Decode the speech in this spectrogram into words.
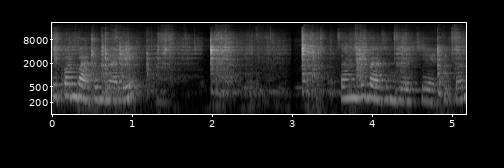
ती पण भाजून झाली. चांगली भाजून घ्यायची आहे ती पण.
